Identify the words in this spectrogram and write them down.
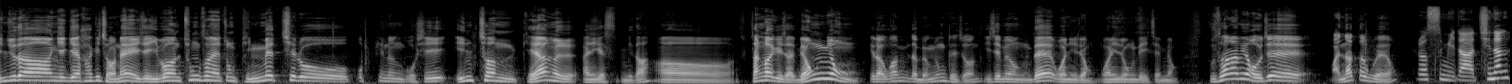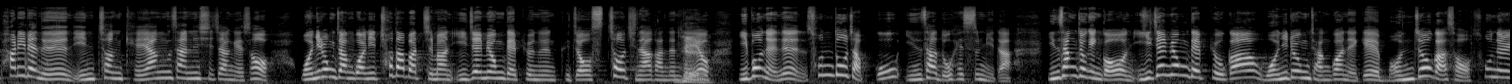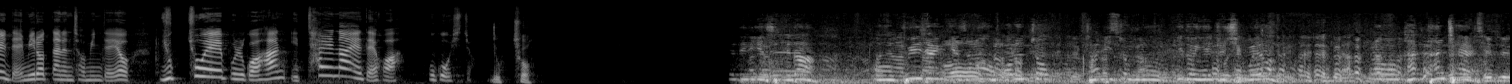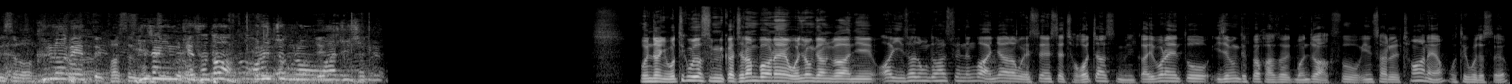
민주당 얘기하기 전에 이제 이번 총선에 좀 빅매치로 꼽히는 곳이 인천 계양을 아니겠습니다. 어, 장관 기자 명룡이라고 합니다. 명룡 대전 이재명 대 원희룡, 원희룡 대 이재명 두 사람이 어제 만났다고 해요. 그렇습니다. 지난 8일에는 인천 계양산 시장에서 원희룡 장관이 쳐다봤지만 이재명 대표는 그저 스쳐 지나갔는데요. 네. 이번에는 손도 잡고 인사도 했습니다. 인상적인 건 이재명 대표가 원희룡 장관에게 먼저 가서 손을 내밀었다는 점인데요. 6초에 불과한 이 찰나의 대화 보고 오시죠. 6초. 드리겠습니다. 어, 부회장님께서는 오른쪽 자리 쪽으로 이동해 주시고요. 그리고 각 단체 클럽의 회장님께서도 오른쪽으로 와주시기를. 부원장님 어떻게 보셨습니까? 지난번에 원희룡 장관이 아, 인사 정도 할 수 있는 거 아니냐라고 SNS에 적었지 않습니까? 이번에는 또 이재명 대표가 가서 먼저 악수 인사를 청하네요. 어떻게 보셨어요?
